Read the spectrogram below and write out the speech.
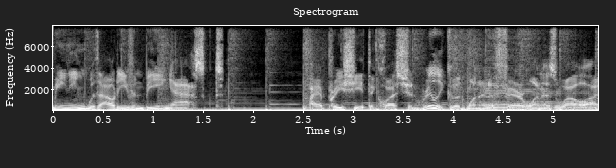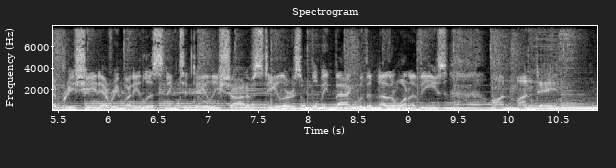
meaning without even being asked. I appreciate the question. Really good one and a fair one as well. I appreciate everybody listening to Daily Shot of Steelers, and we'll be back with another one of these on Monday.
